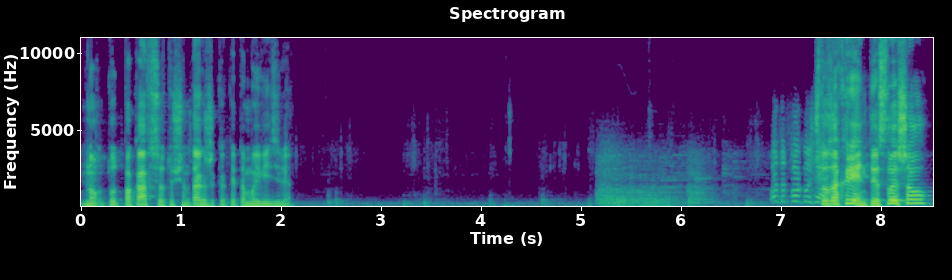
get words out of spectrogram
Ну, тут пока все точно так же, как это мы видели. Что за хрень, ты слышал?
